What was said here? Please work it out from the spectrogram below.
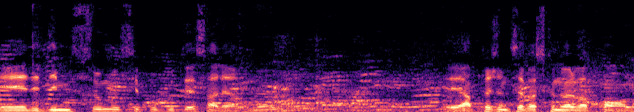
Et des dim sum aussi pour goûter, ça a l'air bon. Et après, je ne sais pas ce que Noël va prendre.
